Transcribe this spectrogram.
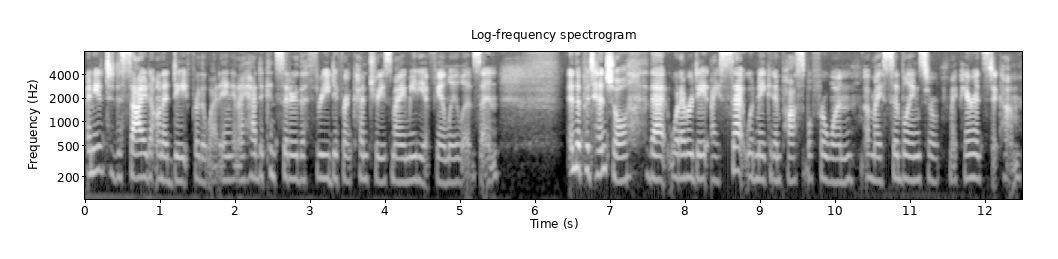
I needed to decide on a date for the wedding, and I had to consider the three different countries my immediate family lives in, and the potential that whatever date I set would make it impossible for one of my siblings or my parents to come.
